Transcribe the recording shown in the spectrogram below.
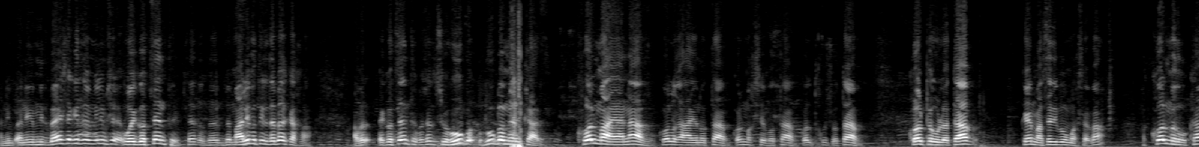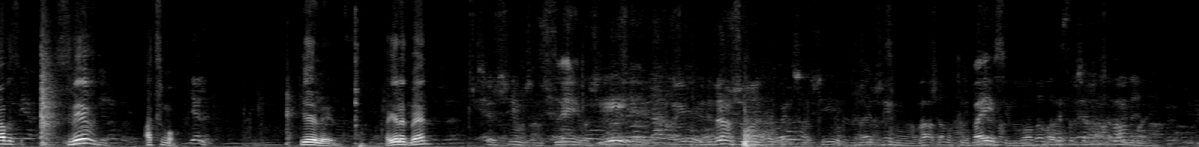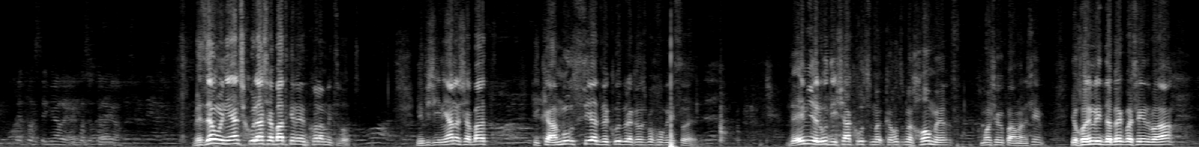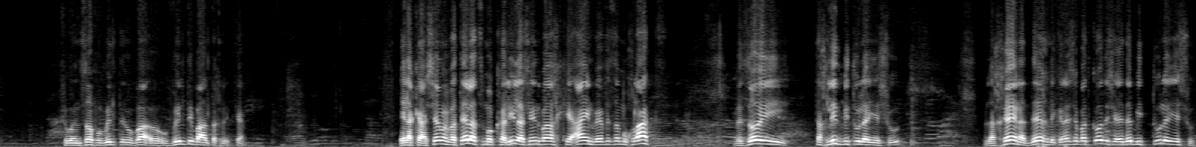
אני, אני מתבייש להגיד את זה במילים של... הוא אגוצנטרי, בסדר? זה, מעליב אותי לדבר ככה. אבל אגוצנטרי, פשוט שהוא הוא במרכז. כל מעייניו, כל רעיונותיו, כל מחשבותיו, כל תחושותיו, כל פעולותיו, כן, מעשה דיבור ומחשבה, הכל מרוכב סביב עצמו. ילד. ילד. הילד בן? וזהו עניין שכולה שבת כנגד כל המצוות. לפי שעניין השבת היא כאמור שיא הדבקות בין הקדוש ברוך הוא וישראל. ואין ילוד אישה קרוץ, מחומר, כמו שהיו פעם אנשים, יכולים להידבק בהשם יתברך, שהוא אינסוף ובלתי, בעל תכלית, כן. אלא כאשר מבטל עצמו כליל השם יתברך כעין ואפס המוחלט, וזוהי תכלית ביטול הישות, ולכן הדרך להיכנס שבת קודש היא על ידי ביטול הישות.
